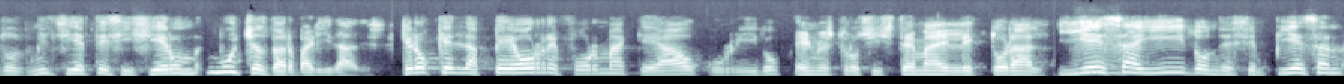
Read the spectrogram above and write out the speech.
2007 se hicieron muchas barbaridades. Creo que es la peor reforma que ha ocurrido en nuestro sistema electoral. Y es ahí donde se empiezan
